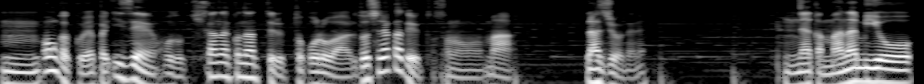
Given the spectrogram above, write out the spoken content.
う、うん、音楽をやっぱり以前ほど聴かなくなってるところはある。どちらかというとそのまあラジオでねなんか学びを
